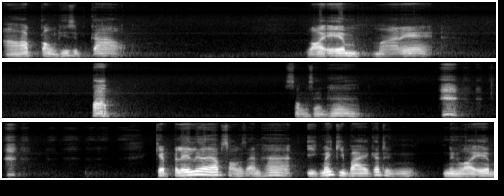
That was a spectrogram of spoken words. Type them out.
เอาครับ กล่องที่สิบเก้าร้อยเอ็มมาแน่ ปรับสองแสนห้าเก็บไปเรื่อยๆครับสองแสนห้าอีกไม่กี่ใบก็ถึงหนึ่งร้อยเอ็ม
